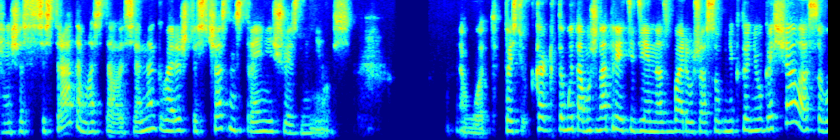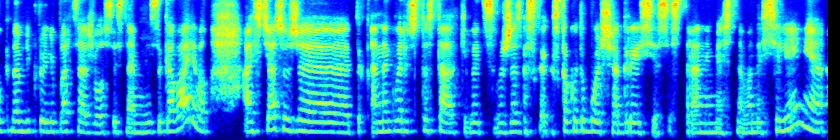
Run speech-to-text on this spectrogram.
У меня сейчас сестра там осталась, и она говорит, что сейчас настроение еще изменилось. Вот. То есть как-то мы там уже на третий день нас в баре уже особо никто не угощал, особо к нам никто не подсаживался, с нами не заговаривал. А сейчас уже она говорит, что сталкивается уже с, с какой-то большей агрессией со стороны местного населения.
